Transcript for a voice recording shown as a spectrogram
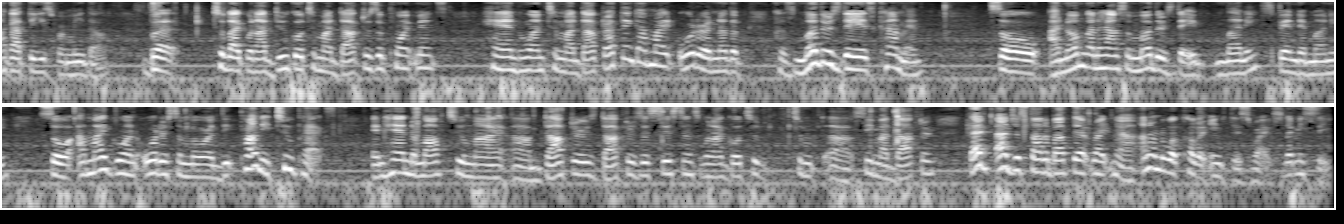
I got these for me though. But to like when I do go to my doctor's appointments, hand one to my doctor. I think I might order another because Mother's Day is coming. So I know I'm going to have some Mother's Day money, spending money. So I might go and order some more, The probably two packs, and hand them off to my um, doctors, doctor's assistants when I go to to uh, see my doctor. That I just thought about that right now. I don't know what color ink this writes. Let me see.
